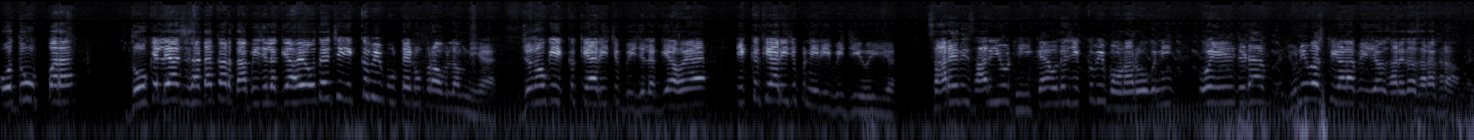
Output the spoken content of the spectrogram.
ਉਦੋਂ ਉੱਪਰ 2 ਕਿੱਲਿਆਂ 'ਚ ਸਾਡਾ ਘਰ ਦਾ ਬੀਜ ਲੱਗਿਆ ਹੋਇਆ ਉਹਦੇ 'ਚ ਇੱਕ ਵੀ ਬੂਟੇ ਨੂੰ ਪ੍ਰੋਬਲਮ ਨਹੀਂ ਹੈ। ਜਦੋਂ ਕਿ ਇੱਕ ਕਿਆਰੀ 'ਚ ਬੀਜ ਲੱਗਿਆ ਹੋਇਆ ਹੈ ਇੱਕ ਕਿਆਰੀ 'ਚ ਪਨੀਰੀ ਬੀਜੀ ਹੋਈ ਹੈ। ਸਾਰੇ ਦੀ ਸਾਰੀ ਉਹ ਠੀਕ ਹੈ ਉਹਦੇ 'ਚ ਇੱਕ ਵੀ ਬੌਣਾ ਰੋਗ ਨਹੀਂ। ਉਹ ਇਹ ਜਿਹੜਾ ਯੂਨੀਵਰਸਿਟੀ ਵਾਲਾ ਬੀਜ ਹੈ ਉਹ ਸਾਰੇ ਦਾ ਸਾਰਾ ਖਰਾਬ ਹੈ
